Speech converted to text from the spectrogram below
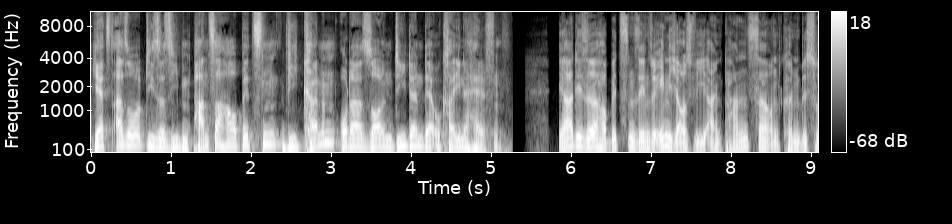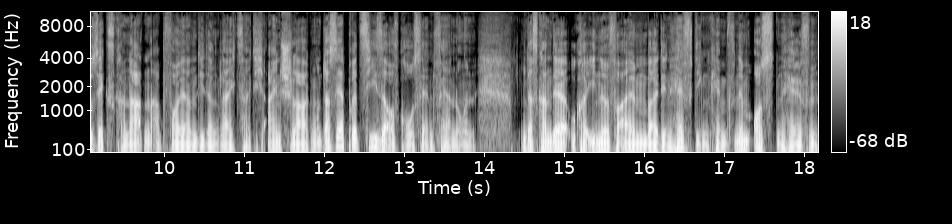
Jetzt also diese sieben Panzerhaubitzen. Wie können oder sollen die denn der Ukraine helfen? Ja, diese Haubitzen sehen so ähnlich aus wie ein Panzer und können bis zu sechs Granaten abfeuern, die dann gleichzeitig einschlagen und das sehr präzise auf große Entfernungen. Das kann der Ukraine vor allem bei den heftigen Kämpfen im Osten helfen.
